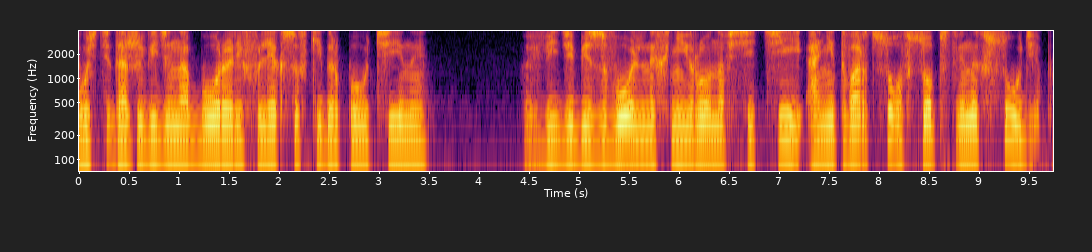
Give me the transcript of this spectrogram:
пусть даже в виде набора рефлексов киберпаутины, в виде безвольных нейронов сети, а не творцов собственных судеб.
